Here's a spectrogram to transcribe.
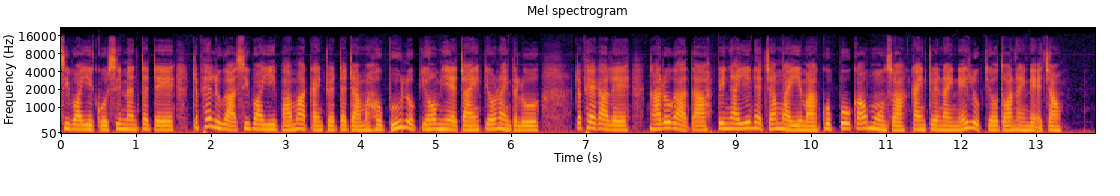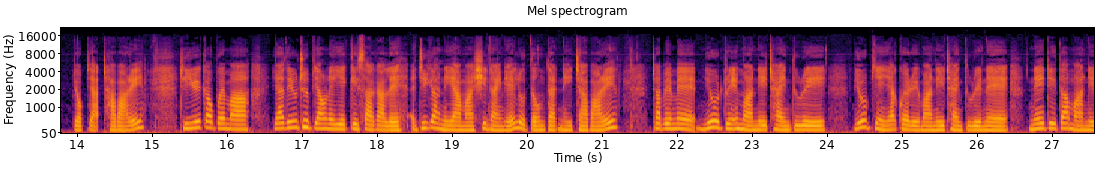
စီးပွားရေးကိုစီမံတက်တယ်။တစ်ဖက်လူကစီးပွားရေးဘာမှကင်တွယ်တက်တာမဟုတ်ဘူးလို့ပြောမြဲအတိုင်းပြောနိုင်တယ်လို့ တစ်ဖက်ကလည်းငါတို့ကသာပညာရေးနဲ့ကျန်းမာရေးမှာကိုပိုကောင်းမွန်စွာကင်တွယ်နိုင်တယ်လို့ပြောသွားနိုင်တဲ့အကြောင်းပြောပြထားပါတယ်။ဒီရွေးကောက်ပွဲမှာရာသီဥတုပြောင်းလဲရေးကိစ္စကလည်းအဓိကနေရာမှာရှိနိုင်တယ်လို့သုံးသပ်နေကြပါတယ်။ဒါပေမဲ့မြို့တွင်းမှာနေထိုင်သူတွေမြို့ပြင်ရပ်ခွဲတွေမှာနေထိုင်သူတွေနဲ့နေဒေသမှာနေ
